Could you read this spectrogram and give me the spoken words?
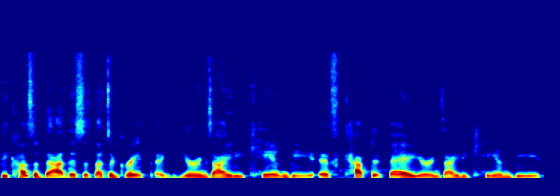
because of that this is that's a great thing your anxiety can be if kept at bay your anxiety can be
